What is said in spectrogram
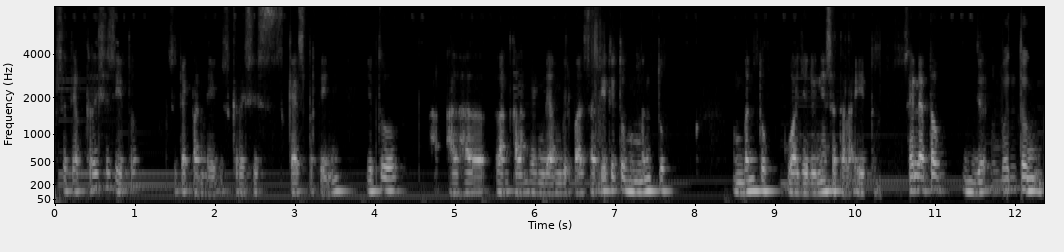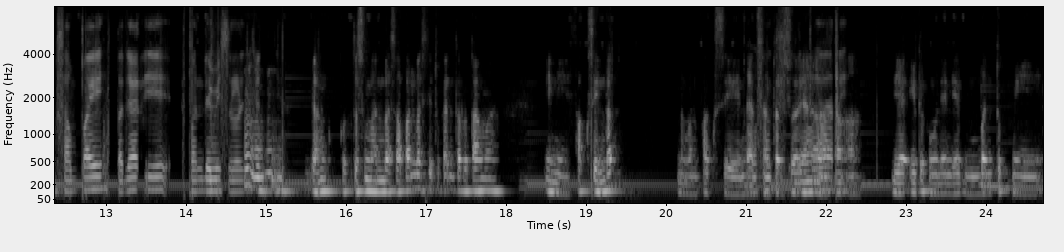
setiap krisis itu setiap pandemi krisis kayak seperti ini itu hal-hal langkah-langkah yang diambil pada saat itu itu membentuk membentuk wajah dunia setelah itu saya tidak tahu membentuk Hmm. sampai terjadi pandemi selanjutnya mm, mm. yang waktu 1918 itu kan terutama ini vaksin kan teman vaksin dan Oh, vaksin, seterusnya benar. uh, uh. dia itu kemudian dia membentuk nih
